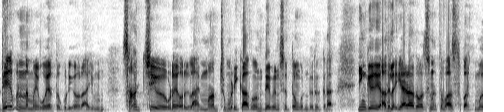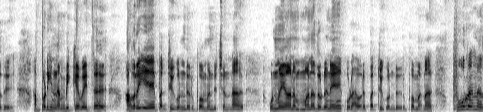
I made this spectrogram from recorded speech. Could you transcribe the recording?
தேவன் நம்மை உயர்த்தக்கூடியவராயும் சாட்சி உடையவர்களாய் மாற்றும்படிக்காகவும் தேவன் சித்தம் கொண்டிருக்கிறார். இங்கு அதில் ஏழாவது வசனத்தை வாசித்து பார்க்கும்போது அப்படி நம்பிக்கை வைத்து அவரையே பற்றி கொண்டு இருப்போம் என்று சொன்னால் உண்மையான மனதுடனே கூட அவரை பற்றி கொண்டு இருப்போமானால் பூரண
